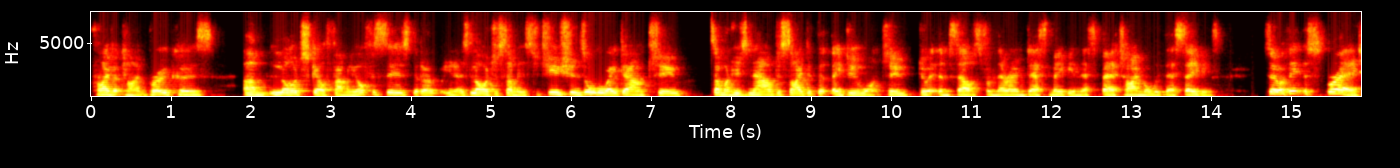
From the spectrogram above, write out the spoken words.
private client brokers, um, large scale family offices that are you know as large as some institutions, all the way down to someone who's now decided that they do want to do it themselves from their own desk, maybe in their spare time or with their savings. So I think the spread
